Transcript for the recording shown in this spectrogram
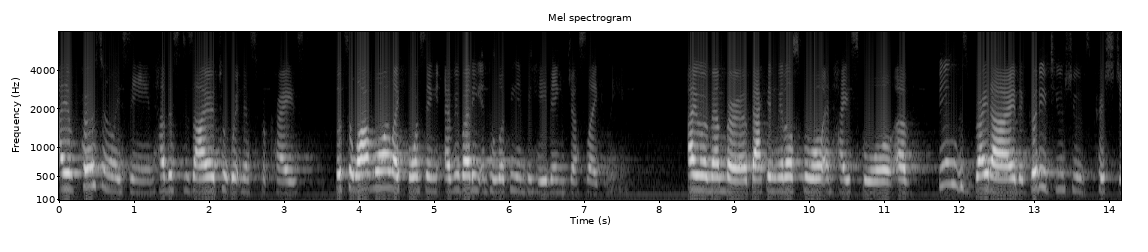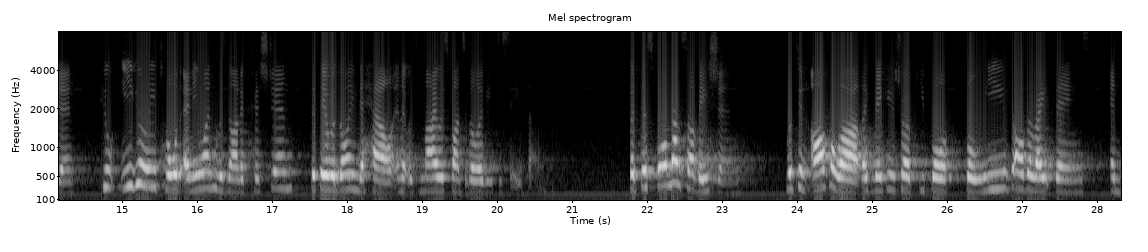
I have personally seen how this desire to witness for Christ looks a lot more like forcing everybody into looking and behaving just like me. I remember back in middle school and high school of being this bright eyed, goody two shoes Christian who eagerly told anyone who was not a Christian that they were going to hell and it was my responsibility to save them. But this form of salvation looked an awful lot like making sure people believed all the right things and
